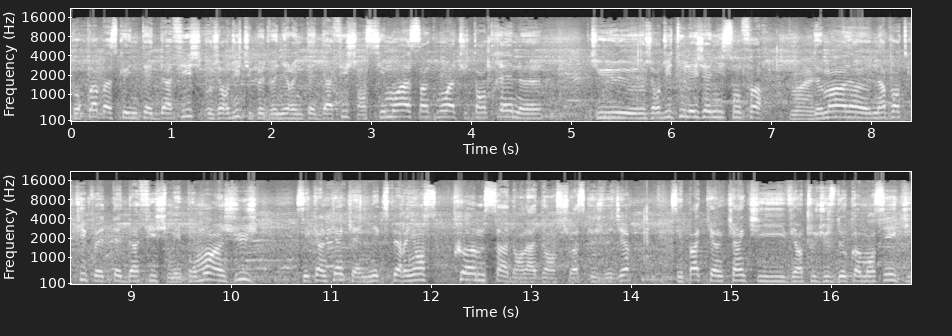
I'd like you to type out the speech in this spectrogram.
Pourquoi? Parce qu'une tête d'affiche, aujourd'hui, tu peux devenir une tête d'affiche en 6 mois, 5 mois, tu t'entraînes. euh, Tu... Aujourd'hui, tous les jeunes, ils sont forts. Ouais. Demain, euh, n'importe qui peut être tête d'affiche. Mais pour moi, un juge, c'est quelqu'un qui a une expérience comme ça dans la danse. Tu vois ce que je veux dire? C'est pas quelqu'un qui vient tout juste de commencer et qui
